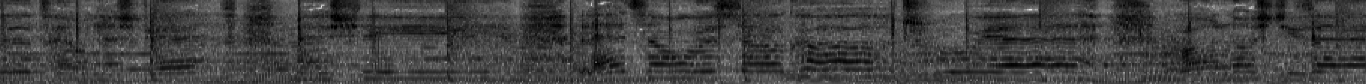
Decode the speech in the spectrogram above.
wypełnia śpiew Myśli. Lecą wysoko Czuję wolności zew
